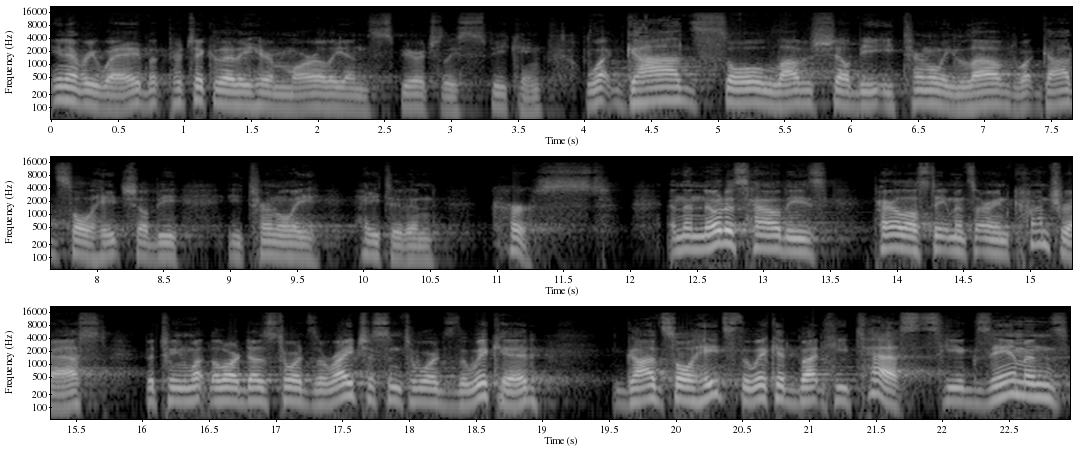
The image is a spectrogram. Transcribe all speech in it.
in every way, but particularly here morally and spiritually speaking. What God's soul loves shall be eternally loved. What God's soul hates shall be eternally hated and cursed. And then notice how these parallel statements are in contrast between what the Lord does towards the righteous and towards the wicked. God's soul hates the wicked, but he tests, he examines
